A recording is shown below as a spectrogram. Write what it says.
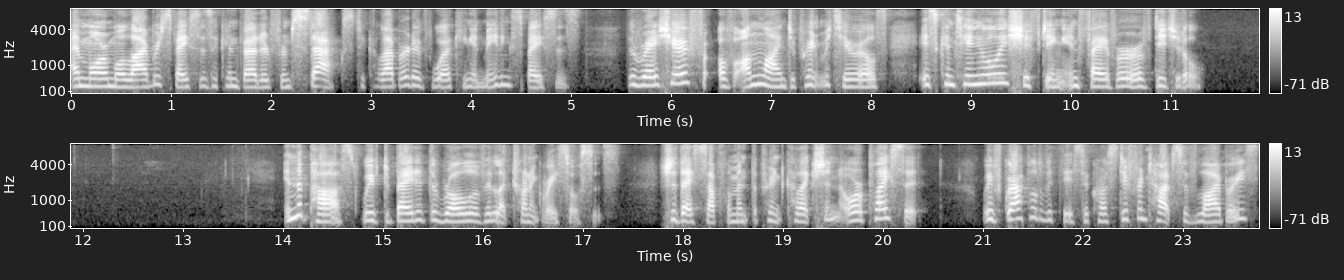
and more and more library spaces are converted from stacks to collaborative working and meeting spaces, the ratio of online to print materials is continually shifting in favour of digital. In the past, we've debated the role of electronic resources. Should they supplement the print collection or replace it? We've grappled with this across different types of libraries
